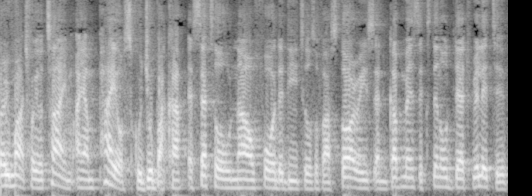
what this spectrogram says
Very much for your time. I am Pius Kujubaka. Settle now for the details of our stories and government's external debt relative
